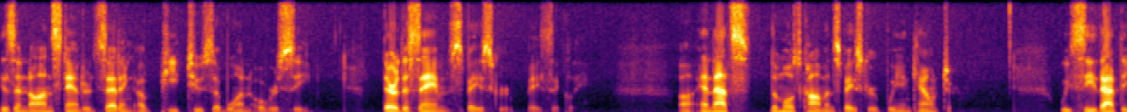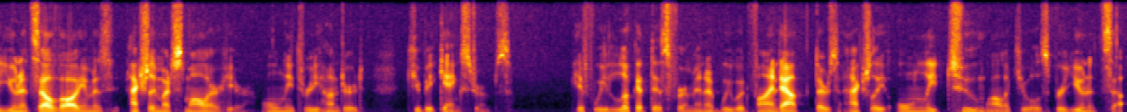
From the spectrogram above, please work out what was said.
is a non-standard setting of P2 sub 1 over C. They're the same space group, basically. Uh, and that's the most common space group we encounter. We see that the unit cell volume is actually much smaller here, only 300 cubic angstroms. If we look at this for a minute, we would find out there's actually only two molecules per unit cell.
